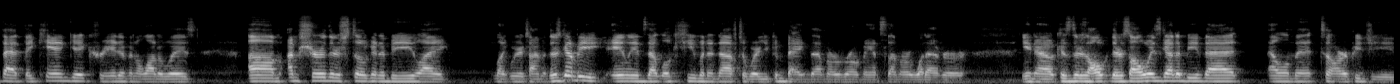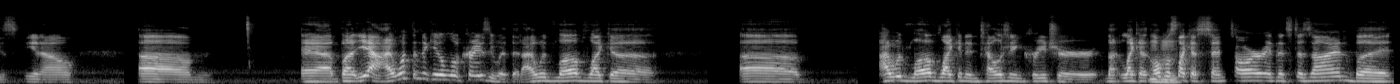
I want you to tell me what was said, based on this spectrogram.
that they can get creative in a lot of ways. Um I'm sure there's still going to be like like we were talking about, there's going to be aliens that look human enough to where you can bang them or romance them or whatever. You know, cuz there's all there's always got to be that element to RPGs, you know. Um uh, but yeah, I want them to get a little crazy with it. I would love like a, uh, I would love like an intelligent creature, like a, almost like a centaur in its design, but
